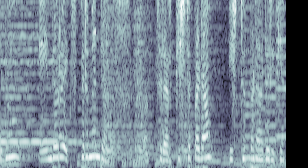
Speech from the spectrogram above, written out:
ഇതും എന്റെ ഒരു എക്സ്പെരിമെന്റാ ചിലർക്ക് ഇഷ്ടപ്പെടാം ഇഷ്ടപ്പെടാതിരിക്കാം.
